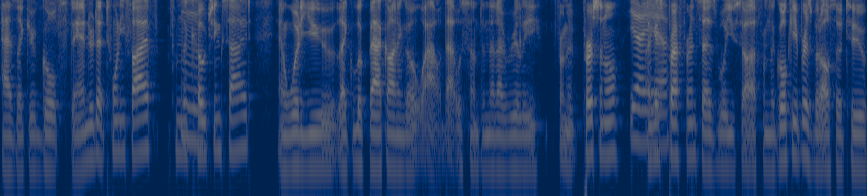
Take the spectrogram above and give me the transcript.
as like your gold standard at 25 from the Mm. coaching side? And what do you like look back on and go, wow, that was something that I really, from a personal yeah I guess preference as what you saw from the goalkeepers, but also to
